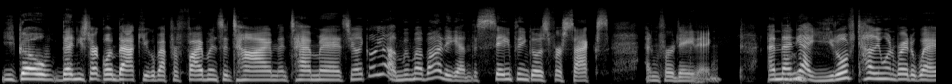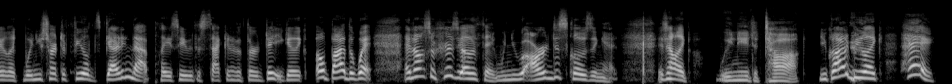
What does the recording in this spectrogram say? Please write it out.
you go, then you start going back. You go back for five minutes at a time, then 10 minutes. You're like, oh, yeah, move my body again. The same thing goes for sex and for dating. And then, mm-hmm. yeah, you don't have to tell anyone right away. Like when you start to feel it's getting that place, maybe the second or third date, you get like, oh, by the way. And also, here's the other thing when you are disclosing it, it's not like, we need to talk. You got to be like, hey,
